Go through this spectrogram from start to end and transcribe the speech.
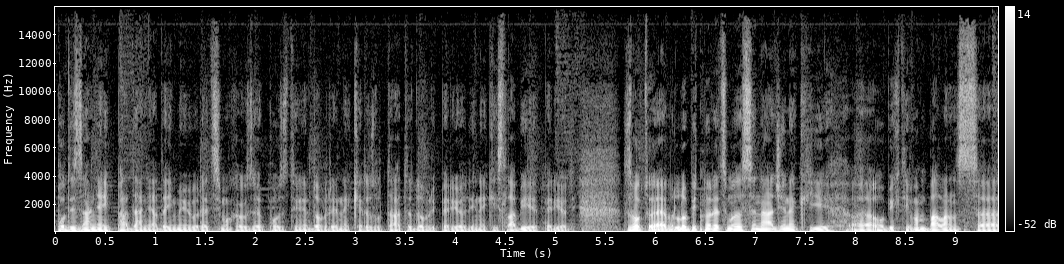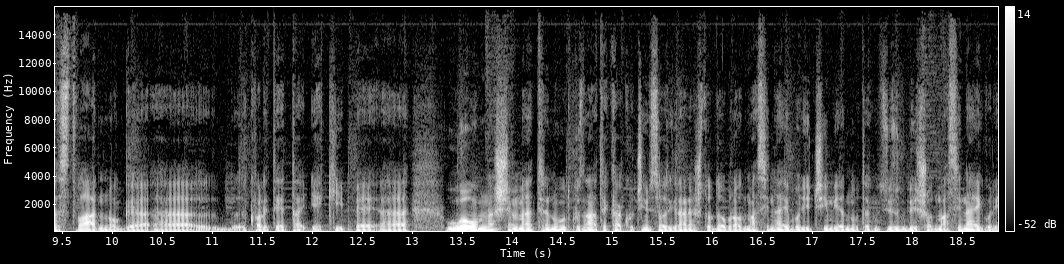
podizanja i padanja, da imaju recimo kako zove pozitivne, dobre neke rezultate, dobri periodi, neki slabije periodi. Zbog toga je vrlo bitno recimo da se nađe neki objektivan balans stvarnog kvaliteta ekipe u ovom našem trenutku, znate kako čim se odigra nešto dobro, odmah si najbolji, čim jednu utakmicu izgubiš, odmah si najgori.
